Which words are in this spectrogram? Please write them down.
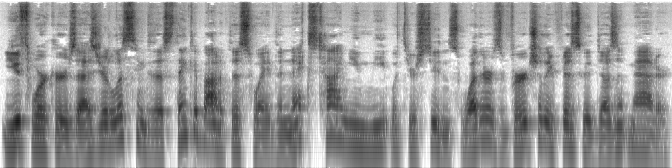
youth workers as you're listening to this think about it this way. The next time you meet with your students whether it's virtually or physically doesn't matter.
